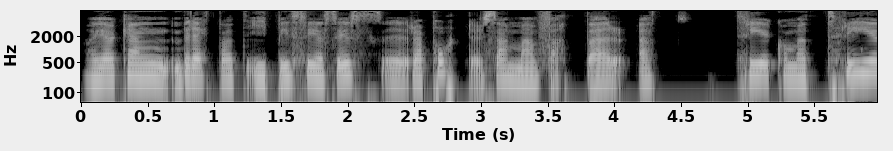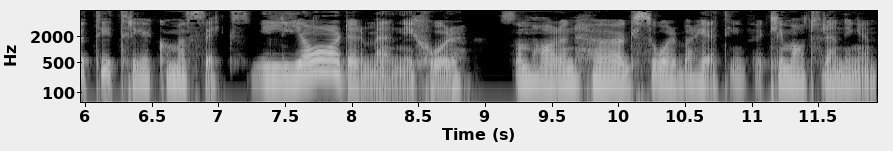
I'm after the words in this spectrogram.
Jag kan berätta att IPCCs eh, rapporter sammanfattar att 3,3 till 3,6 miljarder människor som har en hög sårbarhet inför klimatförändringen.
